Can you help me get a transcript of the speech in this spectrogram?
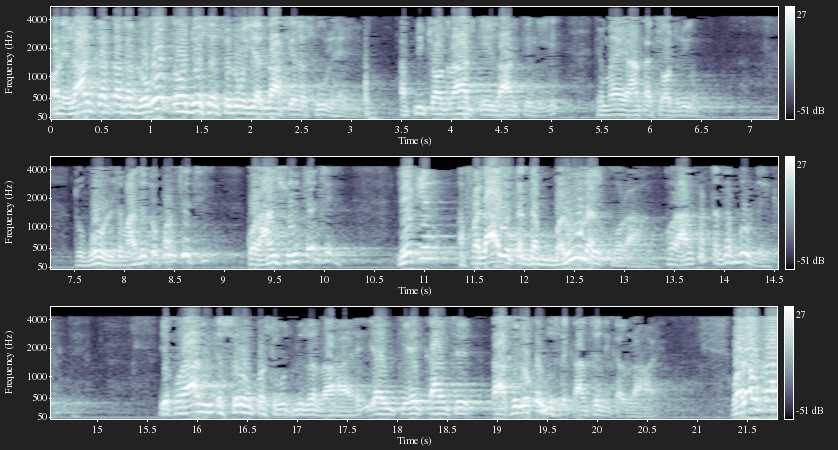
اور اعلان کرتا تھا، لوگوں، توجہ سے سنو، یہ اللہ کے رسول ہیں۔ اپنی چودراہٹ کے اظہار کے لیے کہ میں یہاں کا چودھری ہوں۔ تو وہ نمازیں تو پڑھتے تھے، قرآن سنتے تھے۔ لیکن افلا یہ تدبرون القرآن، قرآن پر تدبر نہیں کرتے۔ یہ قرآن ان کے سروں پر ثبوت گزر رہا ہے یا ان کے ایک کان سے داخل ہو کر دوسرے کان سے نکل رہا ہے۔ ولا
